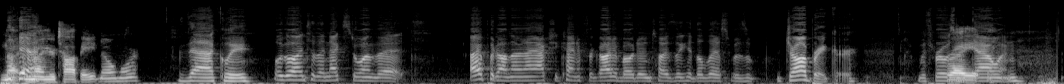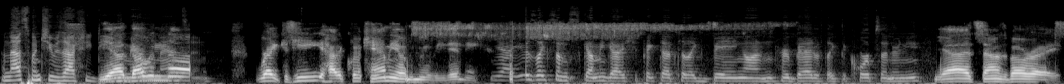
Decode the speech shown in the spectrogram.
Not, Yeah. I'm not your top eight no more." Exactly. We'll go on to the next one that I put on there, and I actually kind of forgot about it until I was looking at the list. Was Jawbreaker with Rose Right. McGowan, and that's when she was actually dating Yeah, that Marilyn Manson. Right? Because he had a quick cameo in the movie, didn't he? Yeah, he was like some scummy guy she picked up to like bang on her bed with like the corpse underneath. Yeah, it sounds about right.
